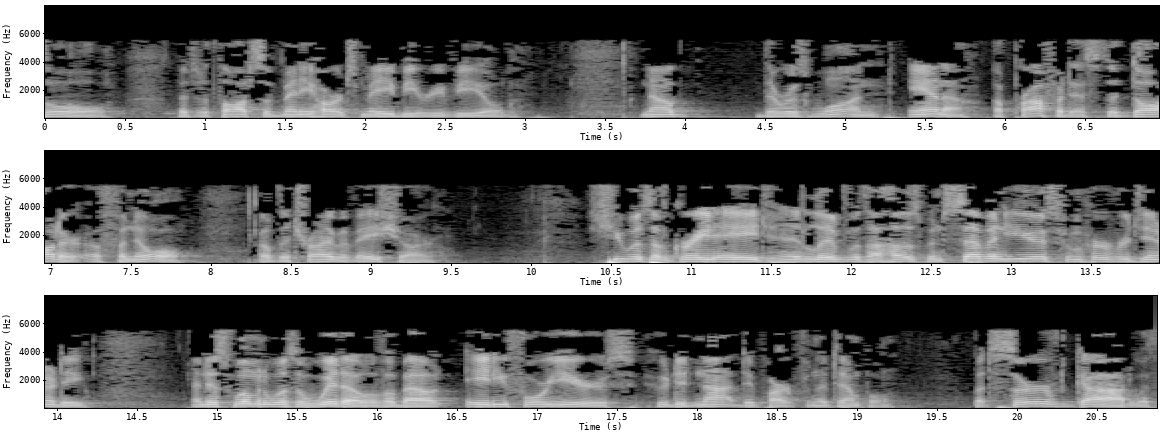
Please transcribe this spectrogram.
soul, that the thoughts of many hearts may be revealed. Now there was one, Anna, a prophetess, the daughter of Phanuel of the tribe of Asher. She was of great age and had lived with a husband seven years from her virginity. And this woman was a widow of about 84 years who did not depart from the temple, but served God with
